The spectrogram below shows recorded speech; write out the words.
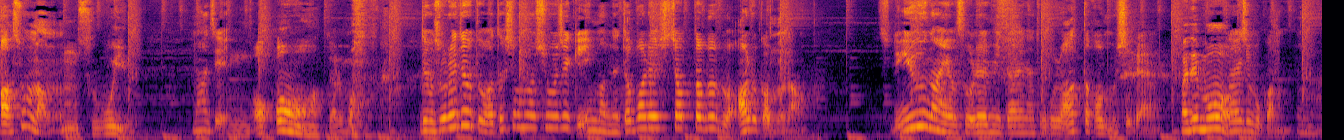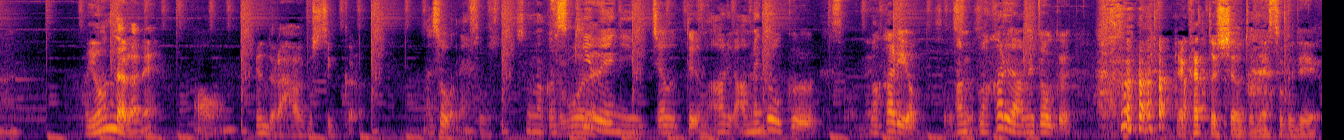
あそうなの、うんすごいよ、マジ？うん、ああーってなるもん。でもそれで言うと私も正直今ネタバレしちゃった部分あるかもな。言うなよそれみたいなところあったかもしれん。まあでも大丈夫かな？読んだらね。読んだら把握していくから。あそうね。そうそう。そうなんか好き上に言っちゃうっていうのあるよアメトークわかるよ。わかるよアメトーク。いやカットしちゃうとねそこで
